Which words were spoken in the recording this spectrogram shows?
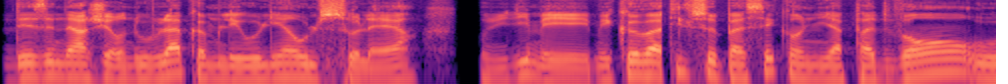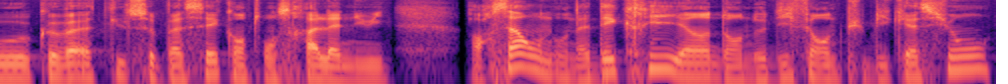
des énergies renouvelables comme l'éolien ou le solaire. On lui dit mais, mais que va-t-il se passer quand il n'y a pas de vent ou que va-t-il se passer quand on sera la nuit? Alors ça, on, a décrit hein, dans nos différentes publications,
